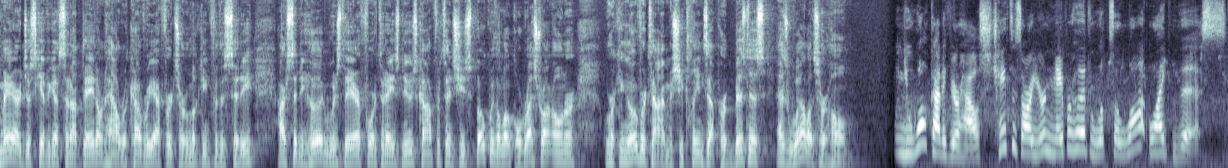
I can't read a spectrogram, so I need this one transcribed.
Mayor just giving us an update on how recovery efforts are looking for the city. Our Sydney Hood was there for today's news conference and she spoke with a local restaurant owner working overtime as she cleans up her business as well as her home. When you walk out of your house, chances are your neighborhood looks a lot like this.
